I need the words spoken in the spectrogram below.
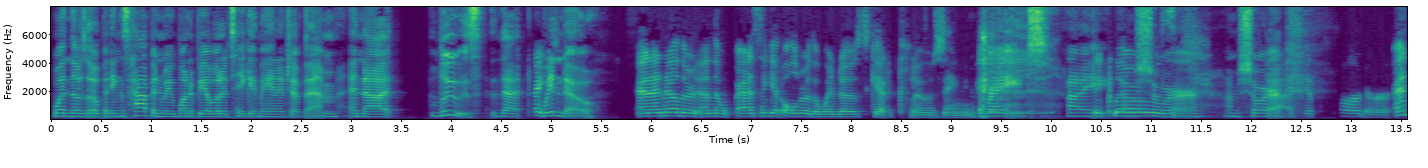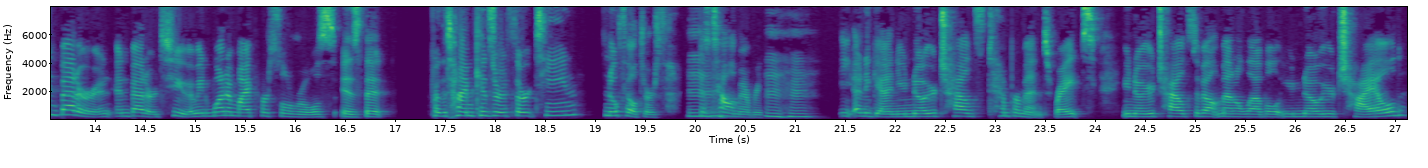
when those openings happen, we want to be able to take advantage of them and not lose that right. window. And I know that, and the, as they get older, the windows get closing. Right. I, they close. I'm sure. I'm sure. Yeah, it gets harder and better and, and better too. I mean, one of my personal rules is that for the time kids are 13, no filters. Mm-hmm. Just tell them everything. Mm-hmm. And again, you know your child's temperament, right? You know your child's developmental level. You know your child.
